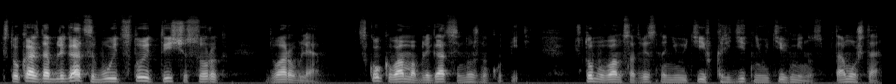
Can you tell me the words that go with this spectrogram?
что каждая облигация будет стоить 1042 рубля. Сколько вам облигаций нужно купить чтобы вам, соответственно, не уйти в кредит, не уйти в минус. Потому что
